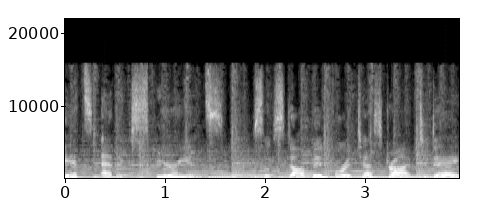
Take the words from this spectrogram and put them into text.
it's an experience. So stop in for a test drive today.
